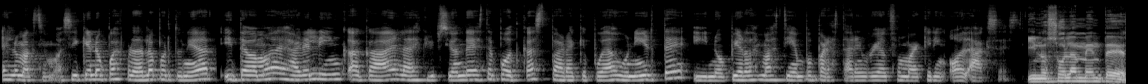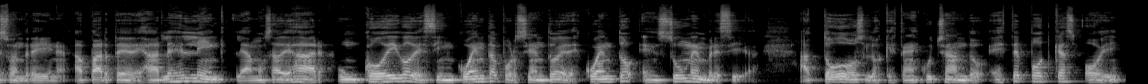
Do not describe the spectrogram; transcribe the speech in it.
es lo máximo. Así que no puedes perder la oportunidad y te vamos a dejar el link acá en la descripción de este podcast para que puedas unirte y no pierdas más tiempo para estar en Real for Marketing All Access. Y no solamente eso, Andreina, aparte de dejarles el link, le vamos a dejar un código de 50% de descuento en su membresía. A todos los que están escuchando este podcast hoy,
